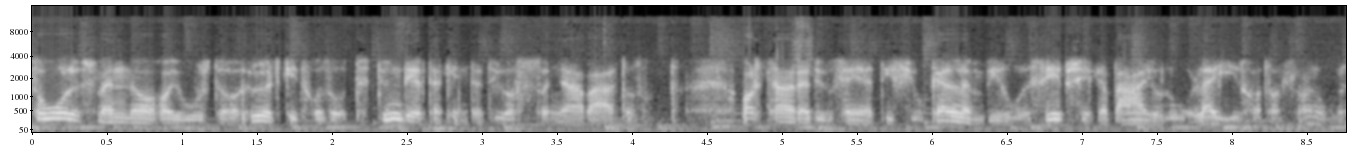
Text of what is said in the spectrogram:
szól, és menne a hajós, de a hölgy kit hozott, tündér tekintetű asszonyá változott. Arcán redők helyett ifjú kellemvirul, szépsége bájoló, leírhatatlanul.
